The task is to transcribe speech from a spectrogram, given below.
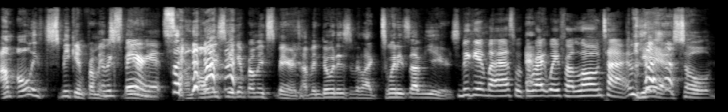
I'm only speaking from, from experience. experience I'm only speaking from experience. I've been doing this for like 20 something years. been getting my ass with the right way for a long time yeah, so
